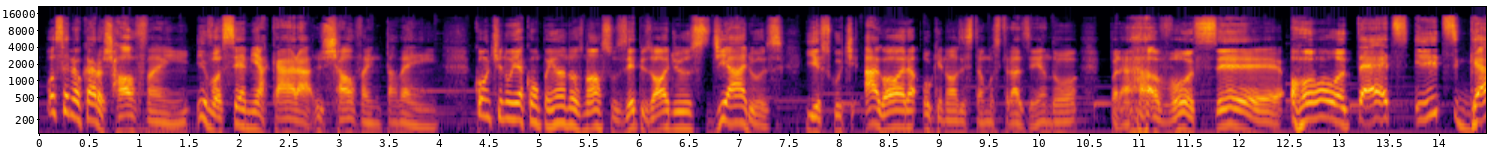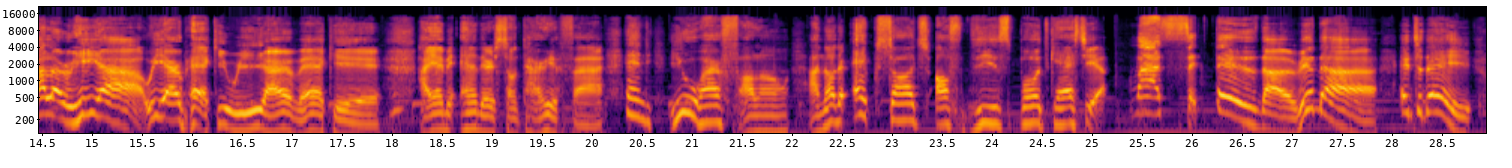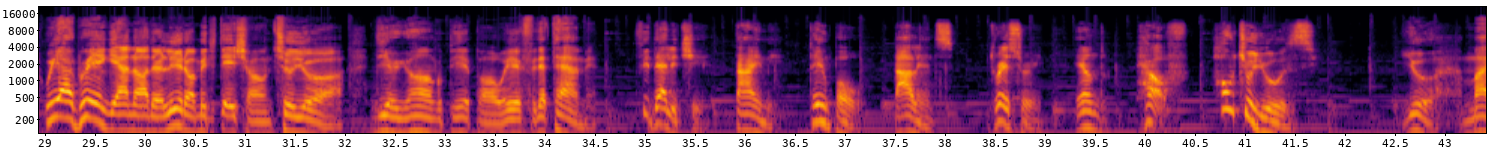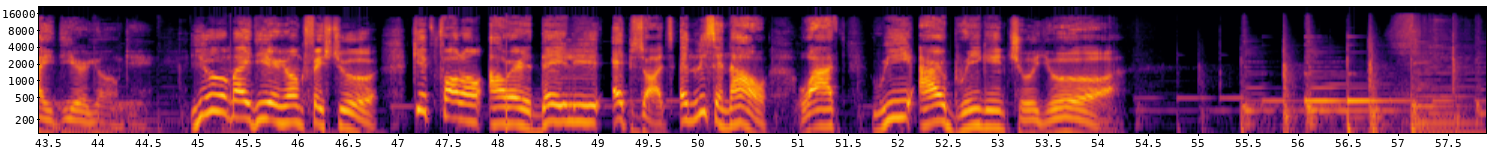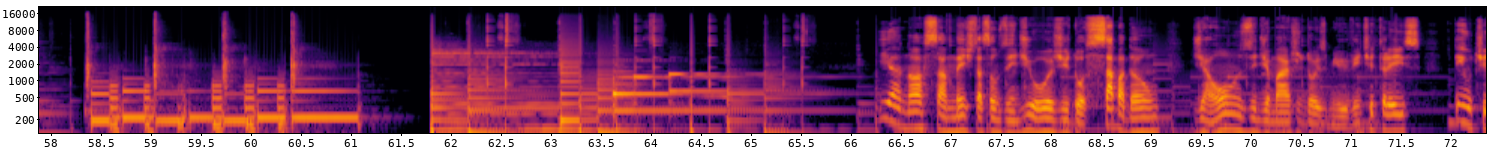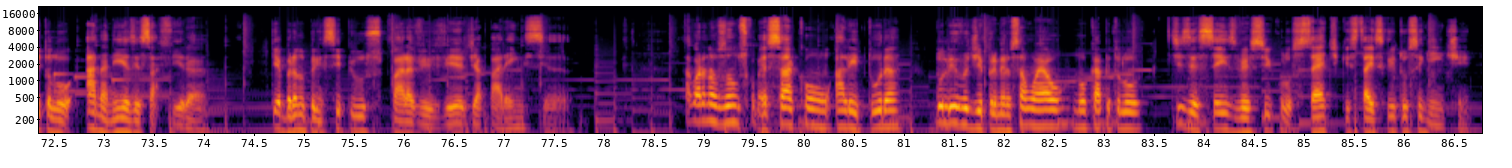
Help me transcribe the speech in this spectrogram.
Você, meu caro jovem, e você, minha cara jovem também. Continue acompanhando os nossos episódios diários e escute agora o que nós estamos trazendo para você. Oh, that's it, galerinha! We are back, we are back. I am Anderson Tarifa, and you are following another episode of this podcast. Macetes da Vida! And today we are bringing another little meditation to you, dear young people, with the theme Fidelity, Time, Tempo, Talents, Treasury, and Health. How to use? You, my dear young. You, my dear young face too, keep following our daily episodes and listen now what we are bringing to you. E a nossa meditaçãozinha de hoje, do sabadão, dia 11 de março de 2023, tem o título Ananias e Safira Quebrando princípios para viver de aparência. Agora nós vamos começar com a leitura do livro de 1 Samuel, no capítulo 16, versículo 7, que está escrito o seguinte:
